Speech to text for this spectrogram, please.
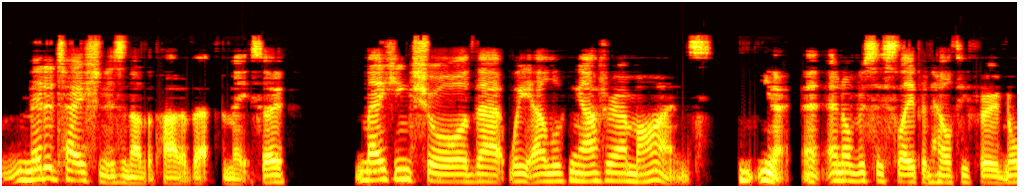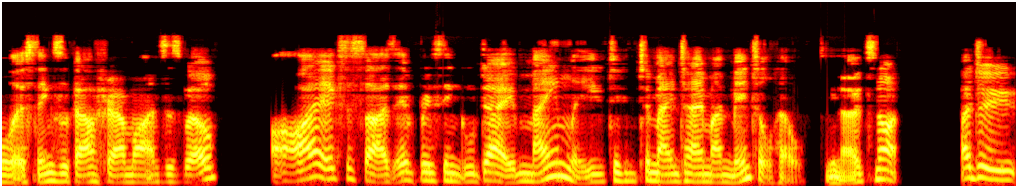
Meditation is another part of that for me. So making sure that we are looking after our minds, you know, and, and obviously sleep and healthy food and all those things look after our minds as well. I exercise every single day, mainly to, to maintain my mental health. You know, it's not, I do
